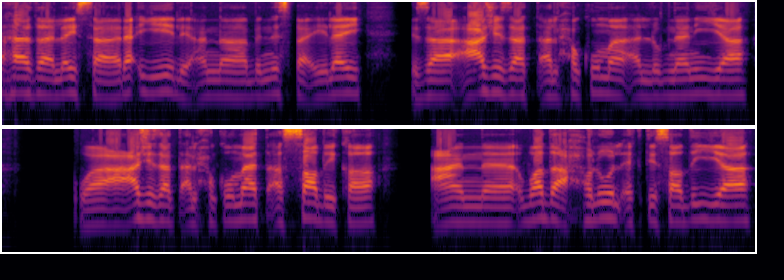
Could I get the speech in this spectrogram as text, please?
هذا ليس رأيي لأن بالنسبة إلي إذا عجزت الحكومة اللبنانية وعجزت الحكومات السابقة عن وضع حلول اقتصادية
